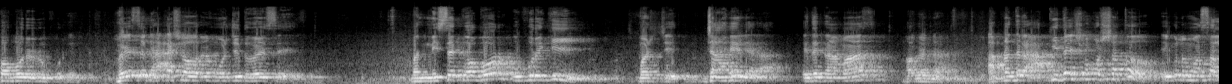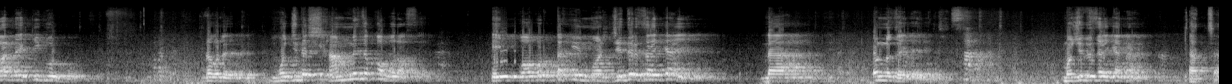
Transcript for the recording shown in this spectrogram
কবরের উপরে। হয়েছে, ঢাকা শহরে মসজিদ হয়েছে। মানে নিচে কবর, উপরে কি? মসজিদ। জাহেলেরা। এদের নামাজ হবে না। আপনাদের আকিদায় সমস্যা তো? এগুলো মশালা নিয়ে কি করব? বলে, মসজিদের সামনে যে কবর আছে, এই কবরটা কি মসজিদের জায়গায় না অন্য জায়গায়? মসজিদের জায়গা না? আচ্ছা।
